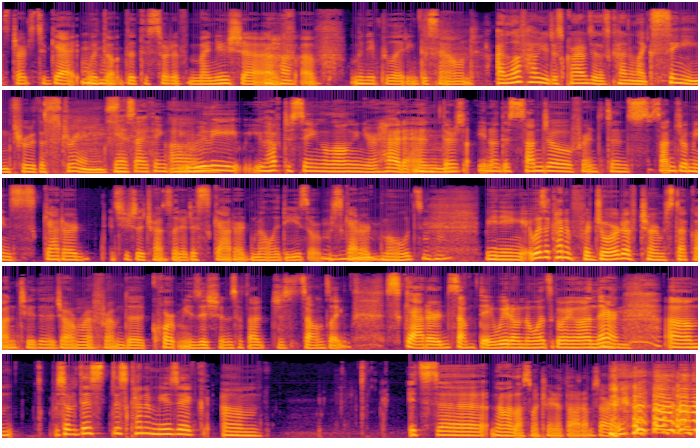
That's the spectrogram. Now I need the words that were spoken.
starts to get with mm-hmm. the, the, the sort of minutia of, uh-huh. of manipulating the sound. I love how you described it as kind of like singing through the strings. Yes, I think you um, really you have to sing along in your head. And mm-hmm. there's you know this sanjo, for instance. Sanjo means scattered. It's usually translated as scattered melodies or mm-hmm. scattered modes, meaning it was a kind of pejorative term stuck onto the genre from the court musicians. I thought it just sounds like scattered something. We don't know what's going on there. Um, so this this kind of music. Um, it's uh no, I lost my train of thought. I'm sorry.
